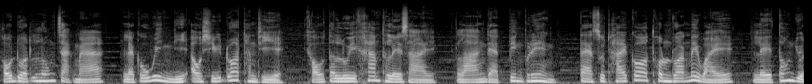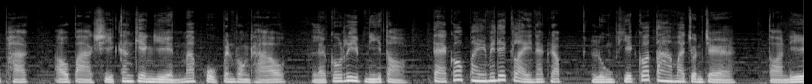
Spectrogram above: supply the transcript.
เขาโดดลงจากม้าแล้วก็วิ่งหนีเอาชีวิตรอดทันที เขาตะลุยข้ามทะเลทราย กลางแดดปิ้งเปรี้ยงแต่สุดท้ายก็ทนร้อนไม่ไหว เลยต้องหยุดพัก เอาปากฉีกกางเกงยีนมาผูกเป็นรองเท้า แล้วก็รีบหนีต่อ แต่ก็ไปไม่ได้ไกลนะครับ ลุงพีทก็ตามมาจนเจอ ตอนนี้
